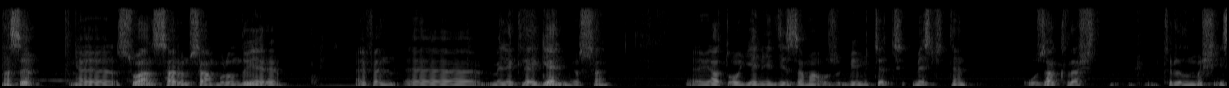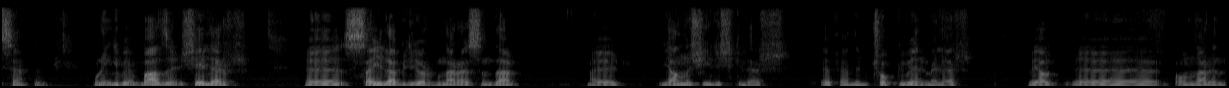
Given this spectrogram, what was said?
Nasıl e, soğan sarımsağın bulunduğu yere efendim e, melekler gelmiyorsa e, ya o yenildiği zaman bir müddet mescitten uzaklaştırılmış ise bunun gibi bazı şeyler e, sayılabiliyor. Bunlar arasında e, yanlış ilişkiler, efendim çok güvenmeler veya e, onların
